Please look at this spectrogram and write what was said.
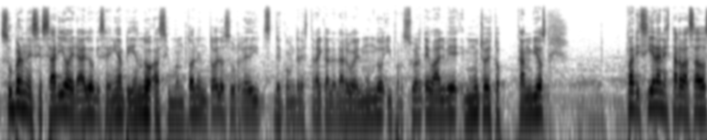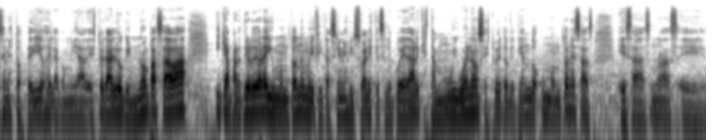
súper necesario, era algo que se venía pidiendo hace un montón en todos los subreddits de Counter-Strike a lo largo del mundo y por suerte Valve, muchos de estos cambios parecieran estar basados en estos pedidos de la comunidad. Esto era algo que no pasaba y que a partir de ahora hay un montón de modificaciones visuales que se le puede dar, que están muy buenos. Estuve toqueteando un montón esas, esas nuevas eh,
